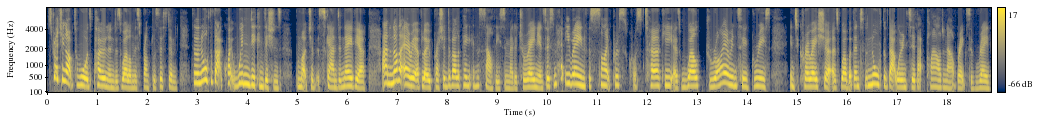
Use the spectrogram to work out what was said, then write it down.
stretching up towards Poland as well on this frontal system. So the north of that, quite windy conditions for much of Scandinavia. And another area of low pressure developing in the southeastern Mediterranean. So some heavy rain for Cyprus, across Turkey as well, drier into Greece into Croatia as well. But then to the north of that, we're into that cloud and outbreaks of rain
